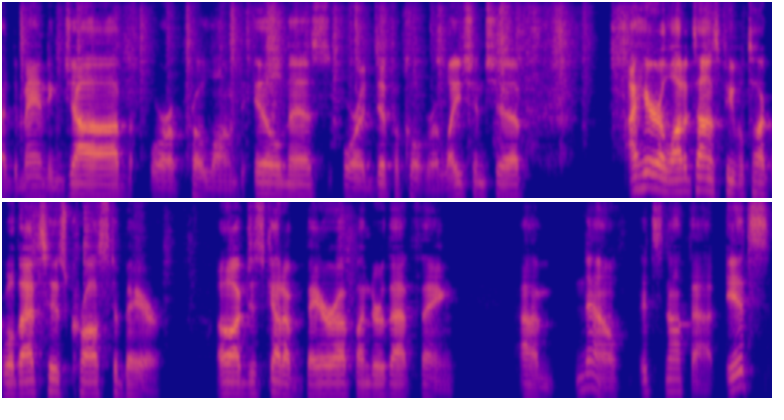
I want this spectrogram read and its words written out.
a demanding job or a prolonged illness or a difficult relationship. I hear a lot of times people talk, well, that's his cross to bear. Oh, I've just got to bear up under that thing. Um, no, it's not that. It's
